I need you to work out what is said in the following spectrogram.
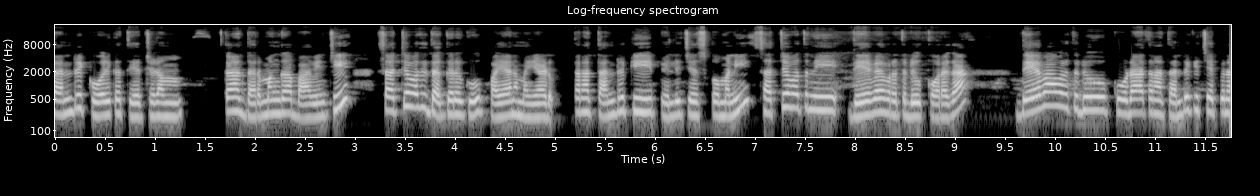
తండ్రి కోరిక తీర్చడం తన ధర్మంగా భావించి సత్యవతి దగ్గరకు ప్రయాణమయ్యాడు. తన తండ్రికి పెళ్ళి చేసుకోమని సత్యవతిని దేవవ్రతుడు కోరగా దేవావ్రతుడు కూడా తన తండ్రికి చెప్పిన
